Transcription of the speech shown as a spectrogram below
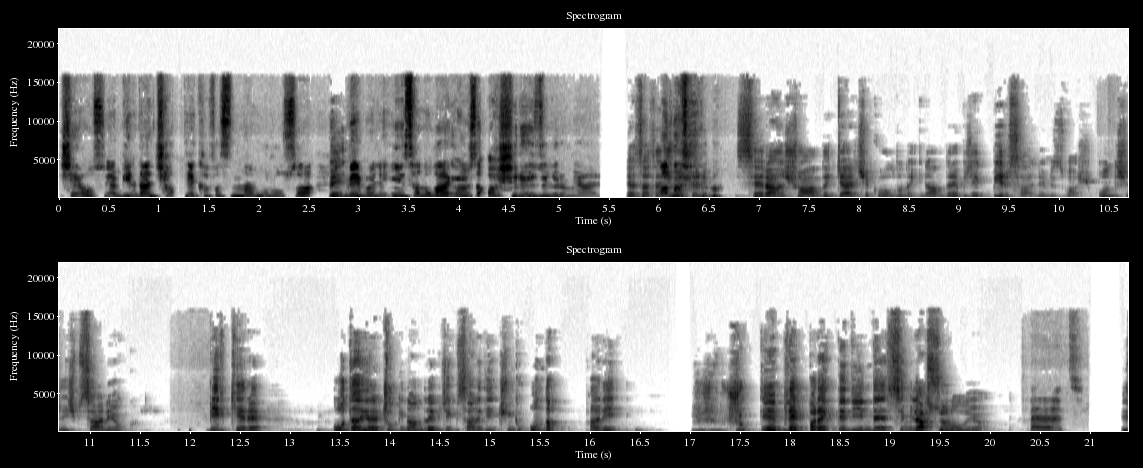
şey olsun. Yani birden çat diye kafasından vurulsa ve, ve böyle insan olarak ölse aşırı üzülürüm yani. ya zaten Anladın şöyle söyleyeyim. Serhan şu anda gerçek olduğuna inandırabilecek bir sahnemiz var. Onun dışında hiçbir sahne yok. Bir kere o da yani çok inandırabilecek bir sahne değil. Çünkü onda hani jup diye Black Bar eklediğinde simülasyon oluyor. Evet. E,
